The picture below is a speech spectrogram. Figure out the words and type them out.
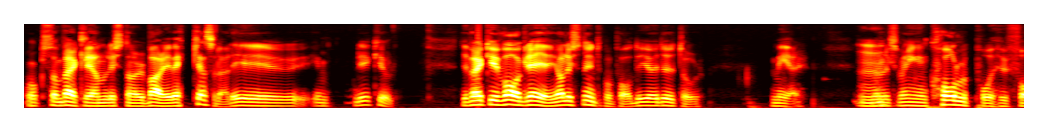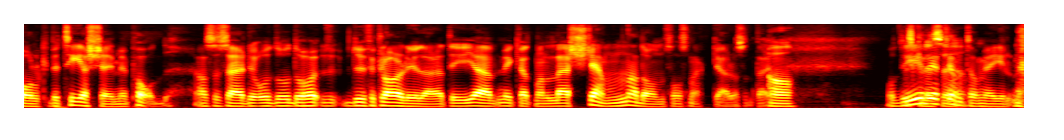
Och som verkligen lyssnar varje vecka sådär. Det är, det är kul. Det verkar ju vara grejen. Jag lyssnar inte på podd, det gör ju du Tor. Mer. Mm. liksom har ingen koll på hur folk beter sig med podd. Alltså så här, och då, då, du förklarade ju där att det är jävligt mycket att man lär känna dem som snackar och sånt där. Ja, och det det vet säga. jag inte om jag gillar.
